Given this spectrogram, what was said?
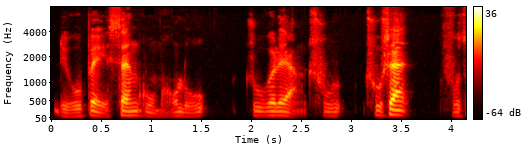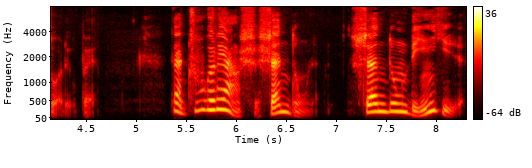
刘备三顾茅庐，诸葛亮出出山辅佐刘备，但诸葛亮是山东人，山东临沂人。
